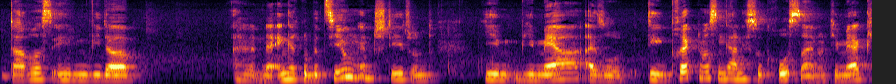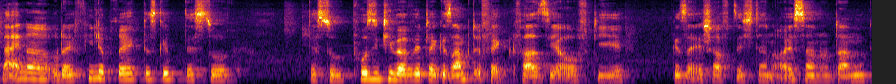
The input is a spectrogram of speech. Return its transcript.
daraus eben wieder eine engere Beziehung entsteht und je, je mehr, also die Projekte müssen gar nicht so groß sein und je mehr kleine oder viele Projekte es gibt, desto, desto positiver wird der Gesamteffekt quasi auf die Gesellschaft sich dann äußern und dann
